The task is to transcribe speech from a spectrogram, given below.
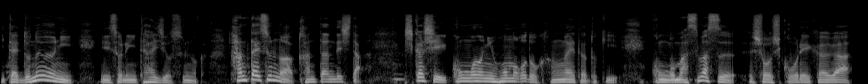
一体どのようにそれに対峙をするのか。反対するのは簡単でした。しかし今後の日本のことを考えた時今後ますます少子高齢化が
